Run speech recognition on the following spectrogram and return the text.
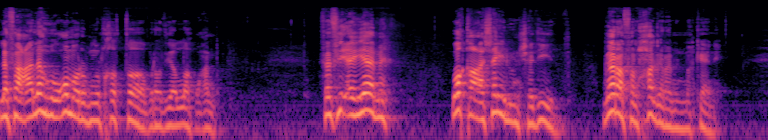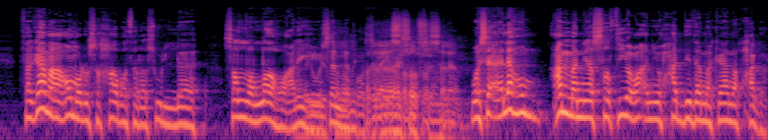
لفعله عمر بن الخطاب رضي الله عنه. ففي أيامه وقع سيل شديد جرف الحجر من مكانه. فجمع عمر صحابة رسول الله صلى الله عليه وسلم وسألهم عمن يستطيع أن يحدد مكان الحجر.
